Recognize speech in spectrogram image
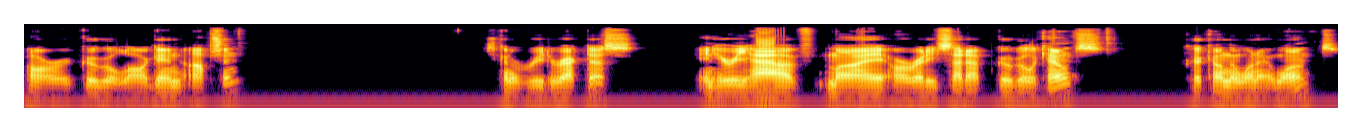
our Google login option. It's going to redirect us. And here we have my already set up Google accounts. Click on the one I want.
